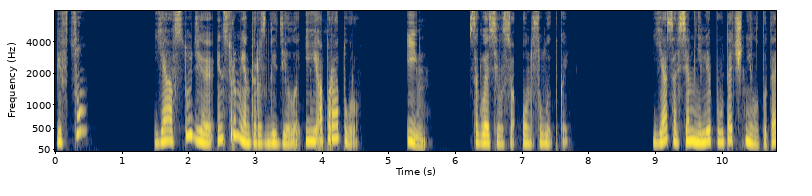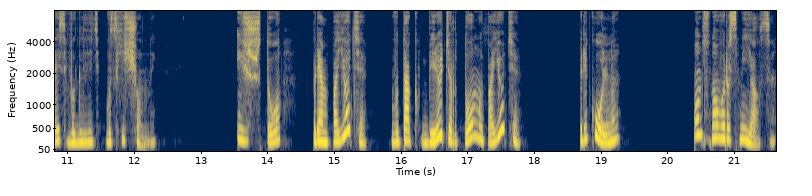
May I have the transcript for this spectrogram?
Певцом? Я в студии инструменты разглядела и аппаратуру. Им, согласился он с улыбкой. Я совсем нелепо уточнила, пытаясь выглядеть восхищенной. И что, прям поете? Вот так берете ртом и поете? Прикольно. Он снова рассмеялся.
